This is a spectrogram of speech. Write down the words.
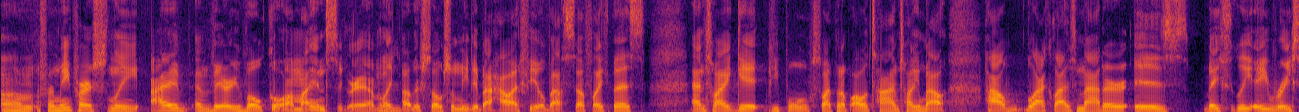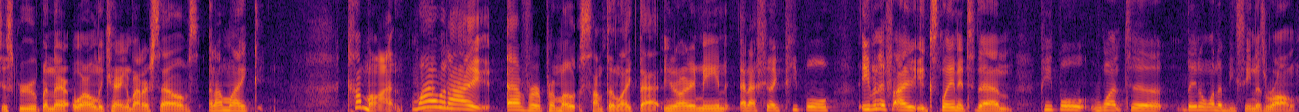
for me personally, I am very vocal on my Instagram, like other social media, about how I feel about stuff like this. And so I get people swiping up all the time talking about how Black Lives Matter is basically a racist group and they're, we're only caring about ourselves. And I'm like, come on, why would I ever promote something like that? You know what I mean? And I feel like people, even if I explain it to them, people want to, they don't want to be seen as wrong.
